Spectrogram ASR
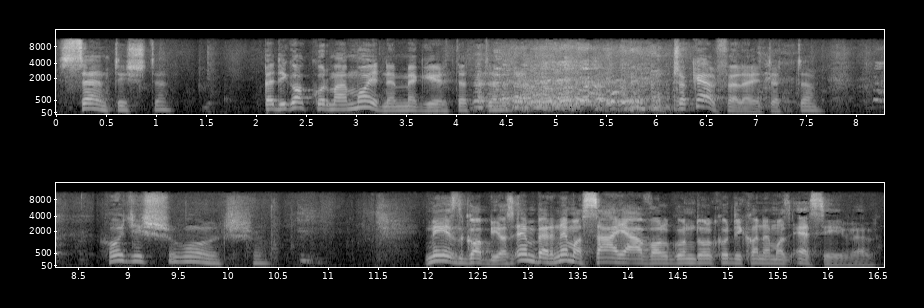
Szent Isten! Pedig akkor már majdnem megértettem. Csak elfelejtettem. Hogy is volt? Nézd, Gabi, az ember nem a szájával gondolkodik, hanem az eszével.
